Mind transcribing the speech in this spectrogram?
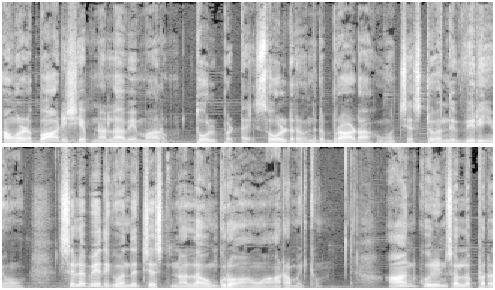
அவங்களோட பாடி ஷேப் நல்லாவே மாறும். தோள்பட்டை ஷோல்டர் வந்துட்டு ப்ராடாகும் செஸ்ட்டு வந்து விரியும். சில பேருக்கு வந்து செஸ்ட் நல்லாவும் க்ரோ ஆகும் ஆரம்பிக்கும். ஆண்குறின்னு சொல்லப்படுற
